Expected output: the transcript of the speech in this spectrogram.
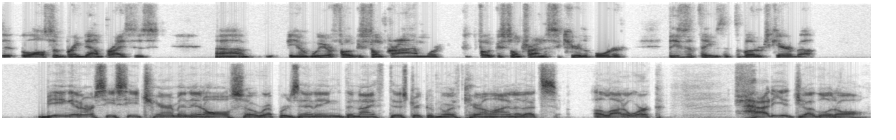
that will also bring down prices. Uh, you know, we are focused on crime. We're focused on trying to secure the border. These are the things that the voters care about. Being NRCC chairman and also representing the 9th District of North Carolina, that's a lot of work. How do you juggle it all?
